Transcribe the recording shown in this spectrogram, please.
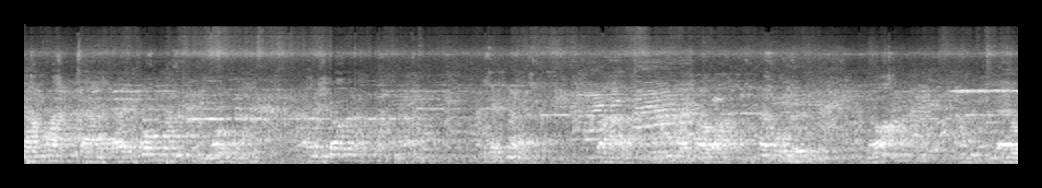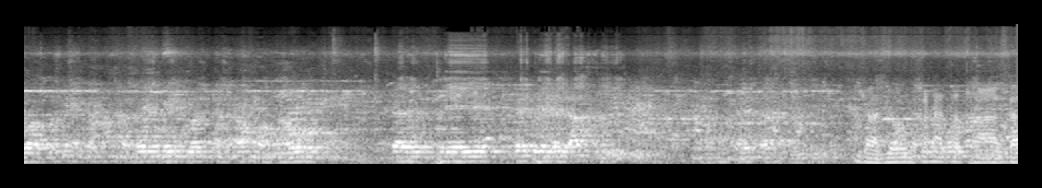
ทางวัดจะได้พบทั้งหมดนะอันนี้ก็เรียกว่าน้ำไปต่อว่าถ้ามีเนาะแต่ว่าคนนี้ก็มันก็เลยเป็นวันน้องของเราได้เทได้เทได้รับสี่ได้ระดับสี่ ญาติโยมคณะศรัทธาก็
